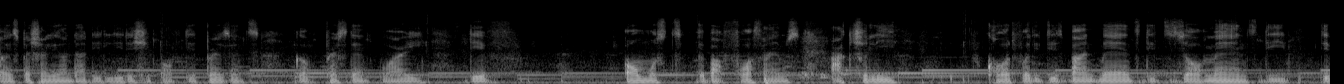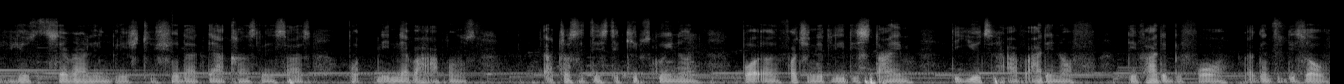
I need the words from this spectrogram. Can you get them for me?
especially under the leadership of the present president Buhari they've almost about four times actually called for the disbandment, the dissolvement, the they've used several English to show that they are cancelling SARS, but it never happens. Atrocities still keeps going on. But unfortunately this time the youths have had enough. They've had it before, we're going to dissolve,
